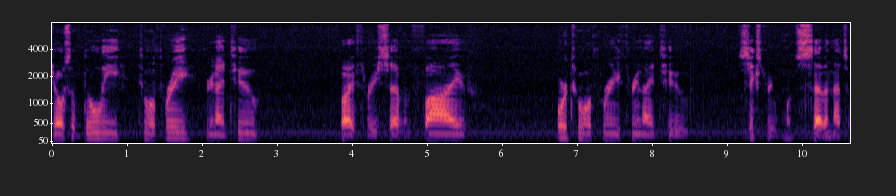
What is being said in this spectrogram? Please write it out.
Joseph Dooley, 203 392 5375 or 203 392 6317. That's a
